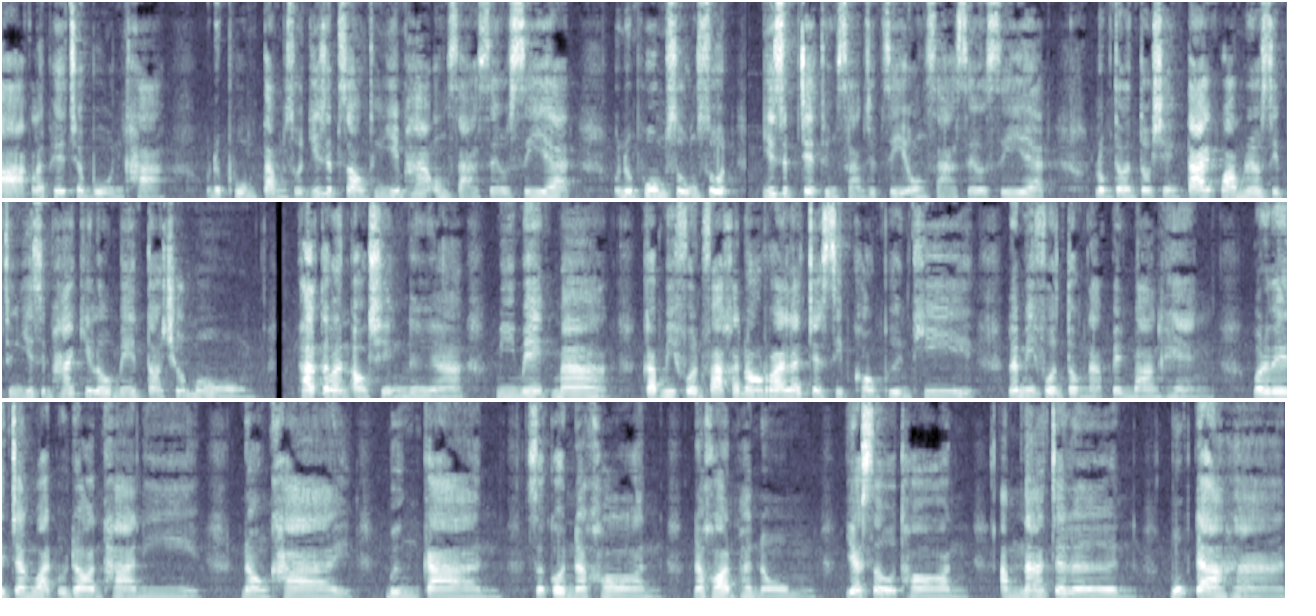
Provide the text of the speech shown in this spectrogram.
ตาก และเพชรบูรณ์ค่ะ อุณหภูมิต่ำสุด 22-25 องศาเซลเซียส อุณหภูมิสูงสุด 27-34 องศาเซลเซียส ลมตะวันตกเฉียงใต้ความเร็ว 10-25 กิโลเมตรต่อชั่วโมงภาคตะวันออกเฉียงเหนือมีเมฆมาก กับมีฝนฟ้าขนองร้อยละ70 ของพื้นที่ และมีฝนตกหนักเป็นบางแห่ง บริเวณจังหวัดอุดรธานี หนองคาย บึงกาฬ สกลนคร นครพนม ยะโสธรอำนาจเจริญ มุกดาหาร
